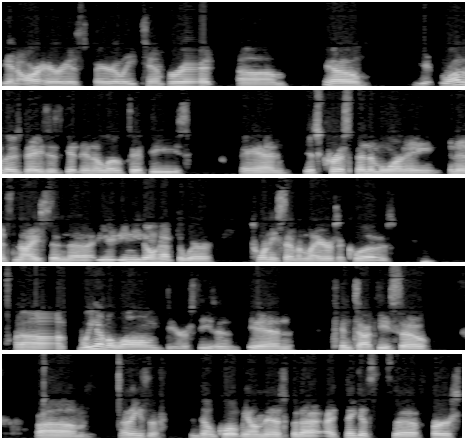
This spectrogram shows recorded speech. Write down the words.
in our area is fairly temperate. Um, you know, a lot of those days it's getting in the low 50s and it's crisp in the morning and it's nice and you, and you don't have to wear 27 layers of clothes. Um, we have a long deer season in Kentucky, so um, I think it's a don't quote me on this, but I, I think it's the first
